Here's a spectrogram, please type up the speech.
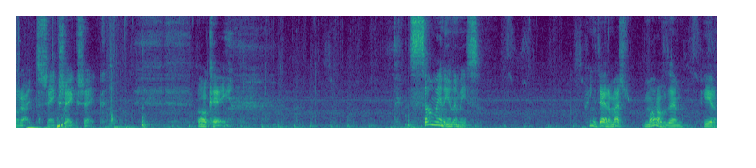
Alright, shake, shake, shake. Okay. So many enemies. I think there are much more of them here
